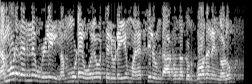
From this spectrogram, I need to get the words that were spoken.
നമ്മുടെ തന്നെ ഉള്ളിൽ നമ്മുടെ ഓരോരുത്തരുടെയും മനസ്സിലുണ്ടാകുന്ന ദുർബോധനങ്ങളും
